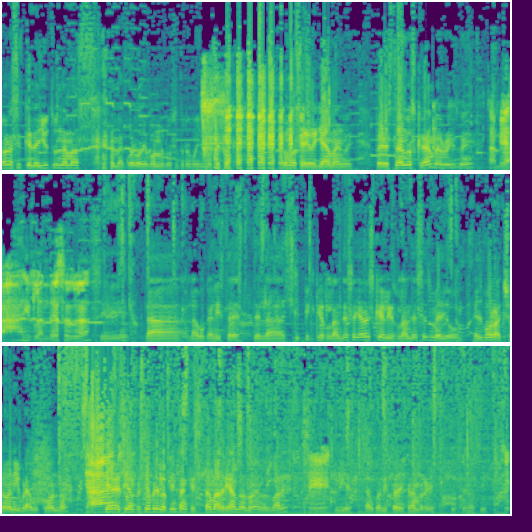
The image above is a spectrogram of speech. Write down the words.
Ahora sí que de YouTube nada más me acuerdo de Bono, los otros, güey, no sé cómo, cómo se llaman, güey. Pero están los Cranberries, güey. También, ah, irlandeses, ¿verdad? Sí, la, la vocalista es de la típica irlandesa. Ya ves que el irlandés es medio, es borrachón y bravucón, ¿no? Ah, Sie- Siempre, siempre lo pintan que se está madreando, ¿no? En los bares. sí, Y es la vocalista de Cranberries, pues es así. sí,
